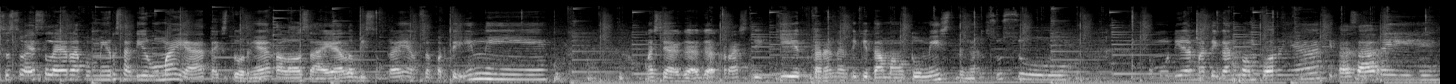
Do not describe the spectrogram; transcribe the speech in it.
Sesuai selera pemirsa di rumah ya teksturnya. Kalau saya lebih suka yang seperti ini. Masih agak-agak keras dikit karena nanti kita mau tumis dengan susu kemudian matikan kompornya kita saring.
